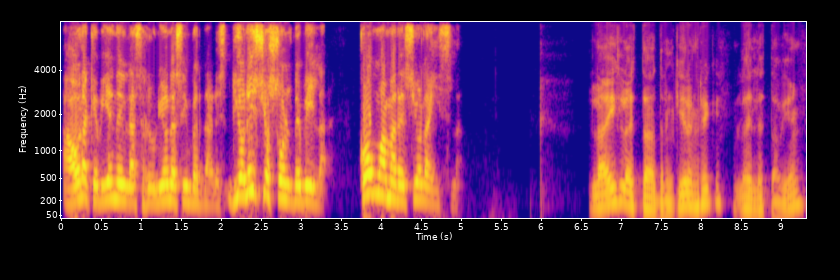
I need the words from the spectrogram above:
ahora que vienen las reuniones invernales. Dionisio Soldevila, ¿cómo amaneció la isla? La isla está tranquila, Enrique. La isla está bien.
